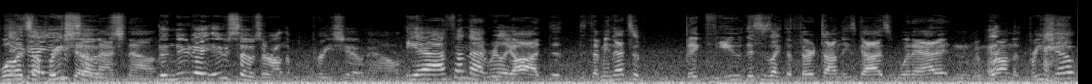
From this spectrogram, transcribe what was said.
Well, New it's a pre-show Usos. match now. The New Day Usos are on the pre-show now. Yeah, I found that really odd. That- I mean, that's a big feud. This is like the third time these guys went at it, and and we're on the pre-show.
